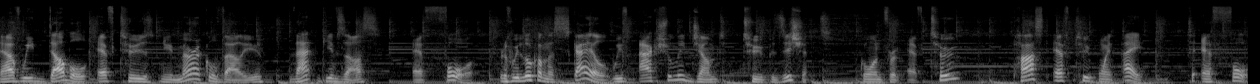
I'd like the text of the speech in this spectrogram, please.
Now, if we double f2's numerical value, that gives us f4. But if we look on the scale, we've actually jumped two positions gone from f2 past f2.8 to f4,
